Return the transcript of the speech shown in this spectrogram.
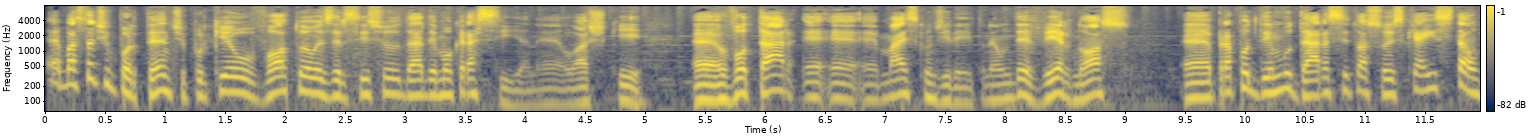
É bastante importante porque o voto é o exercício da democracia, né? Eu acho que é, votar é, é- é mais que um direito, né? Um dever nosso para poder mudar as situações que aí estão.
